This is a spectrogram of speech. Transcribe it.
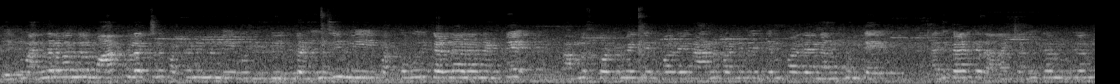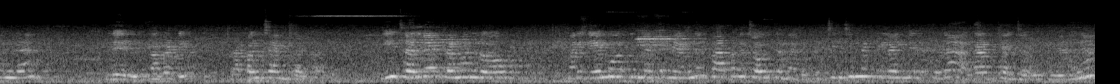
మీకు వందల వందల మార్కులు వచ్చిన పక్కన మీరు ఇక్కడ నుంచి మీ పక్క ఊరికి వెళ్ళాలని అంటే అమ్మ స్కూటర్ మీద దింపాలి నాన్న బండి మీద దింపాలి అని అనుకుంటే అది కాదు కదా అలా చదువుతాను ఉపయోగం ఉందా? లేదు. కాబట్టి ప్రపంచాన్ని చదవాలి ఈ చదివే క్రమంలో మనకి ఏమవుతుందంటే మీ అందరూ పేపర్లు చదువుతున్నారు. ఇప్పుడు చిన్న చిన్న పిల్లల మీద కూడా అగాధ్యాలు జరుగుతున్నాయి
